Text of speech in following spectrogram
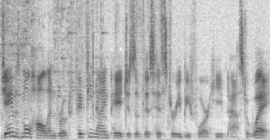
James Mulholland wrote 59 pages of this history before he passed away.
